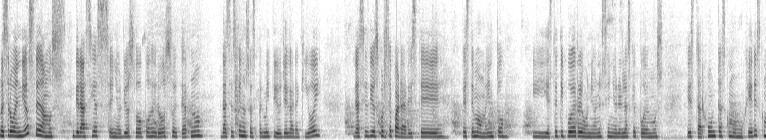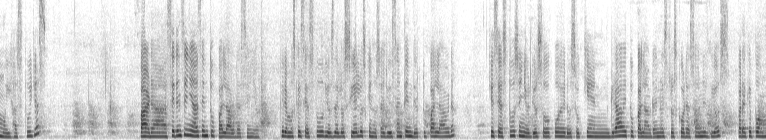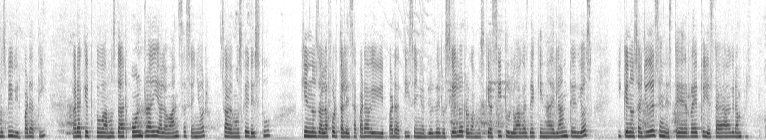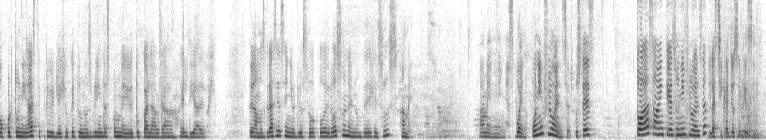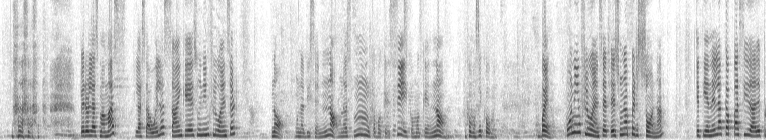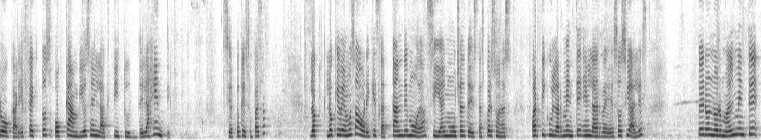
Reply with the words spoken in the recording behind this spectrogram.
Nuestro buen Dios, te damos gracias, Señor Dios Todopoderoso, Eterno. Gracias que nos has permitido llegar aquí hoy. Gracias Dios por separar este, este momento y este tipo de reuniones, Señor, en las que podemos estar juntas como mujeres, como hijas tuyas, para ser enseñadas en tu palabra, Señor. Queremos que seas tú, Dios de los cielos, que nos ayudes a entender tu palabra que seas tú, Señor Dios Todopoderoso, quien grabe tu palabra en nuestros corazones, Dios, para que podamos vivir para ti, para que podamos dar honra y alabanza, Señor. Sabemos que eres tú quien nos da la fortaleza para vivir para ti, Señor Dios de los cielos. Rogamos que así tú lo hagas de aquí en adelante, Dios, y que nos ayudes en este reto y esta gran oportunidad, este privilegio que tú nos brindas por medio de tu palabra el día de hoy. Te damos gracias, Señor Dios Todopoderoso, en el nombre de Jesús. Amén. Amén, niñas. Bueno, un influencer. ¿Ustedes todas saben qué es un influencer? Las chicas yo sé que sí. Pero las mamás, las abuelas, ¿saben qué es un influencer? No, unas dicen no, unas mm, como que sí, como que no. ¿Cómo se come? Bueno, un influencer es una persona que tiene la capacidad de provocar efectos o cambios en la actitud de la gente. ¿Cierto que eso pasa? Lo, que vemos ahora y que está tan de moda, sí hay muchas de estas personas, particularmente en las redes sociales, pero normalmente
